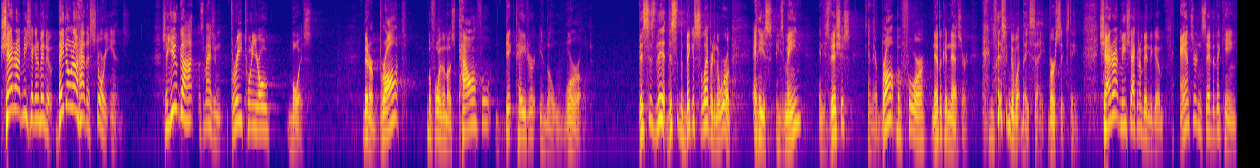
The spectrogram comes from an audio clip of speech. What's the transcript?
Shadrach, Meshach, and Abednego, they don't know how the story ends. So you got, let's imagine, three 20 year old boys that are brought before the most powerful dictator in the world. This is it. This is the biggest celebrity in the world. And he's, he's mean and he's vicious and they're brought before Nebuchadnezzar. And listen to what they say, verse 16. Shadrach, Meshach, and Abednego answered and said to the king,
